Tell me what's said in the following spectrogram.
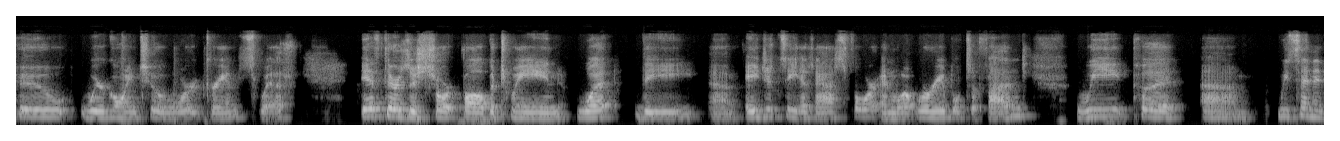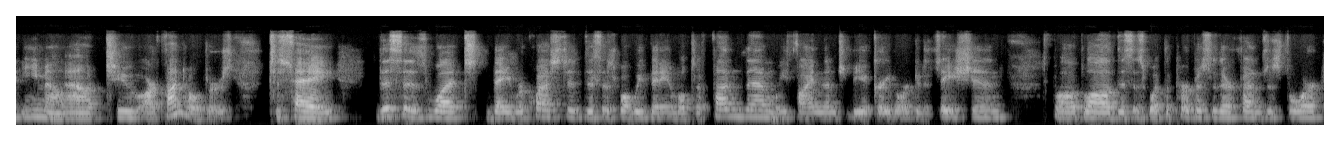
who we're going to award grants with, if there's a shortfall between what the um, agency has asked for and what we're able to fund, we put um, we send an email out to our fund holders to say this is what they requested. This is what we've been able to fund them. We find them to be a great organization, blah, blah. This is what the purpose of their funds is for.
